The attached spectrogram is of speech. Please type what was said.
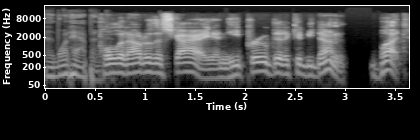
And what happened? pull it out of the sky and he proved that it could be done but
